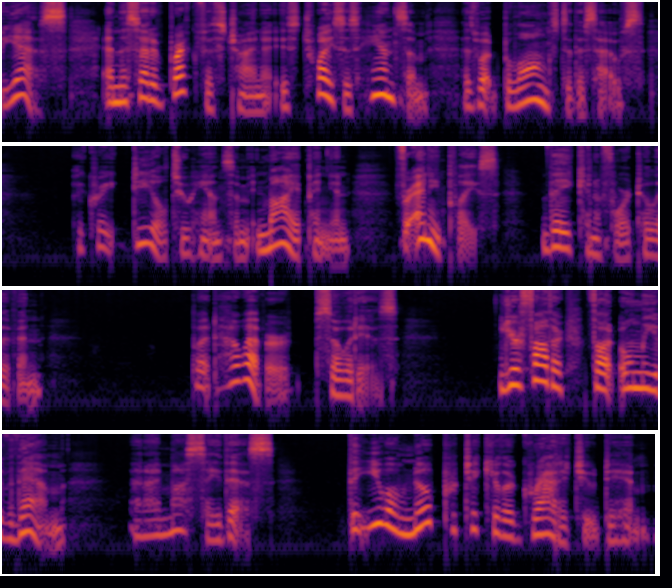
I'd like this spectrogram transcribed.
Yes, and the set of breakfast china is twice as handsome as what belongs to this house. A great deal too handsome, in my opinion, for any place they can afford to live in. But, however, so it is. Your father thought only of them, and I must say this that you owe no particular gratitude to him,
